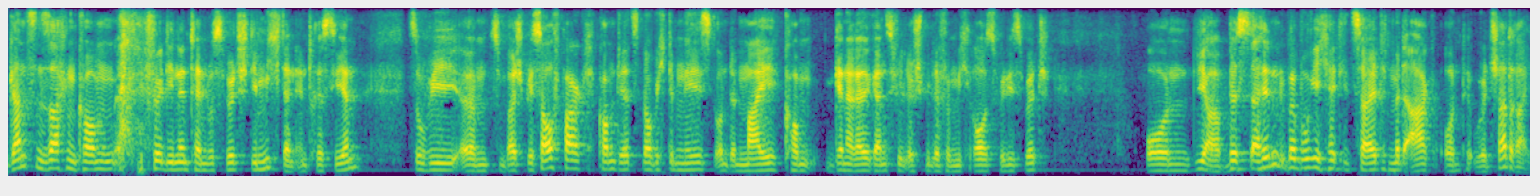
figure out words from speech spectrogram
ganzen Sachen kommen für die Nintendo Switch, die mich dann interessieren so wie ähm, zum Beispiel South Park kommt jetzt, glaube ich, demnächst und im Mai kommen generell ganz viele Spiele für mich raus für die Switch. Und ja, bis dahin überbrücke ich halt die Zeit mit Ark und Witcher 3.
